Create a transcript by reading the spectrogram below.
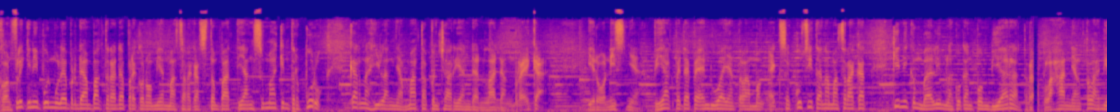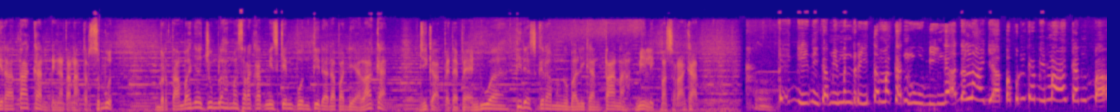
Konflik ini pun mulai berdampak terhadap perekonomian masyarakat setempat yang semakin terpuruk karena hilangnya mata pencarian dan ladang mereka. Ironisnya, pihak PT PN2 yang telah mengeksekusi tanah masyarakat kini kembali melakukan pembiaran terhadap lahan yang telah diratakan dengan tanah tersebut. Bertambahnya jumlah masyarakat miskin pun tidak dapat dielakkan jika PT PN2 tidak segera mengembalikan tanah milik masyarakat. Kami menderita makan ubi, nggak ada lagi apa pun kami makan, Pak.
